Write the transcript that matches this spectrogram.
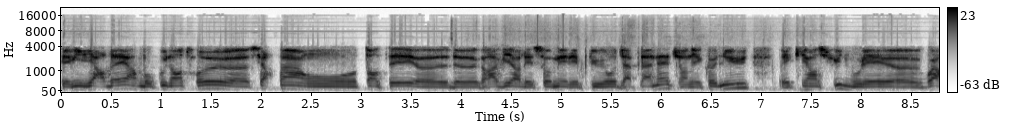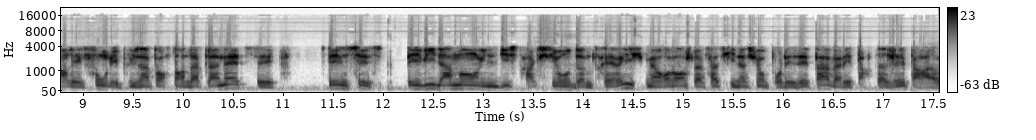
des milliardaires, beaucoup d'entre eux, euh, certains ont tenté euh, de gravir les sommets les plus hauts de la planète, j'en ai connu, et qui ensuite voulaient voir les fonds les plus importants de la planète. C'est c'est évidemment une distraction d'hommes très riches, mais en revanche, la fascination pour les épaves, elle est partagée par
